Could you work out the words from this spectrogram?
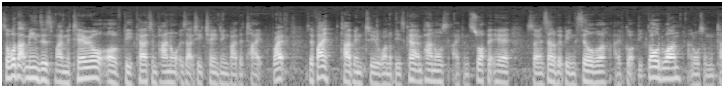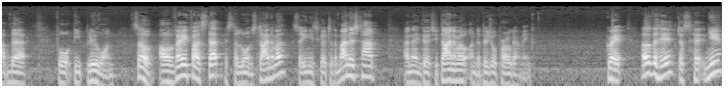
So what that means is my material of the curtain panel is actually changing by the type, right? So if I tab into one of these curtain panels, I can swap it here. So instead of it being silver, I've got the gold one, and also I'm going to tab there for the blue one. So our very first step is to launch Dynamo. So you need to go to the Manage tab, and then go to Dynamo under Visual Programming. Great. Over here, just hit New,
